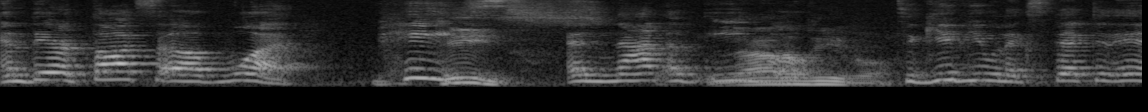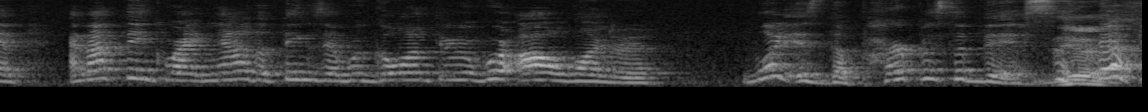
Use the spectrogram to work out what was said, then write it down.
And they are thoughts of what? Peace. Peace. And not of evil. Not of evil. To give you an expected end. And I think right now, the things that we're going through, we're all wondering, what is the purpose of this? Yes,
